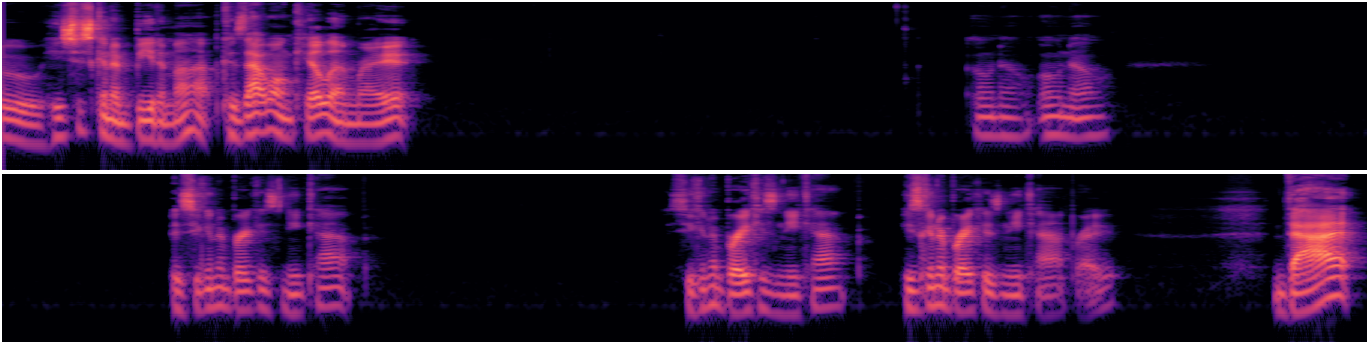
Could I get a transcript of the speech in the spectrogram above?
Ooh, he's just gonna beat him up because that won't kill him, right? Oh no, oh no. Is he gonna break his kneecap? Is he gonna break his kneecap? He's gonna break his kneecap, right? That.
